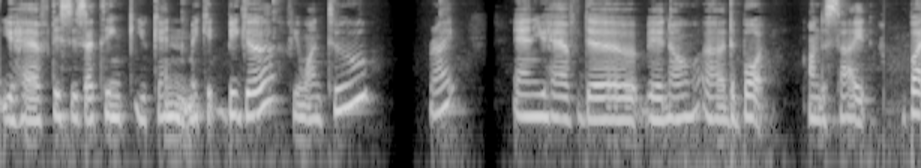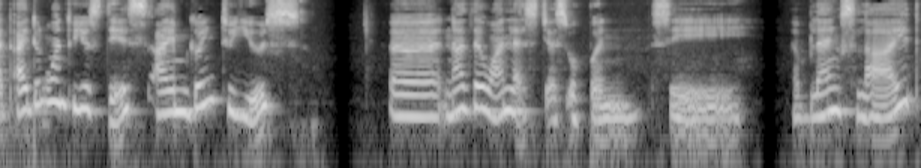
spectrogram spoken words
You have, this is, I think you can make it bigger if you want to, right? And you have the, you know, uh, the board on the side but I don't want to use this. I am going to use uh, another one. Let's just open, say, a blank slide.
